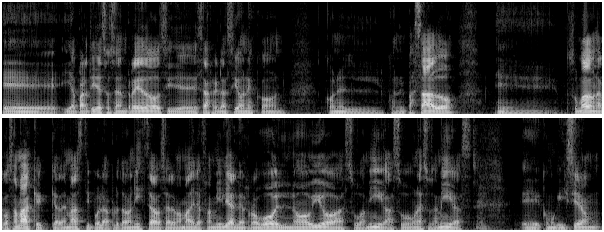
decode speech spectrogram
Eh, y a partir de esos enredos y de esas relaciones con, con, el, con el pasado, eh, sumado a una cosa más, que, que además tipo la protagonista, o sea, la mamá de la familia, le robó el novio a su amiga, a su, una de sus amigas. Sí. Eh, como que hicieron,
